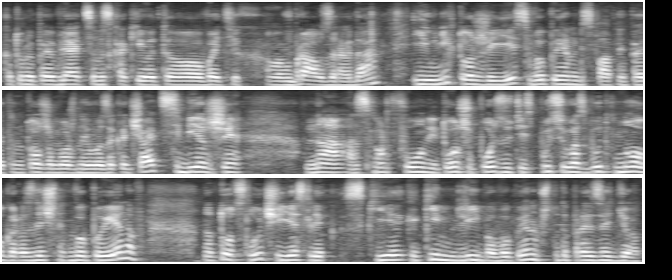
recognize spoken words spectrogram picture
которые появляются, выскакивают а, в этих в браузерах, да. И у них тоже есть VPN бесплатный, поэтому тоже можно его закачать себе же на смартфон и тоже пользуйтесь. Пусть у вас будет много различных VPN на тот случай, если с каким-либо VPN что-то произойдет.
